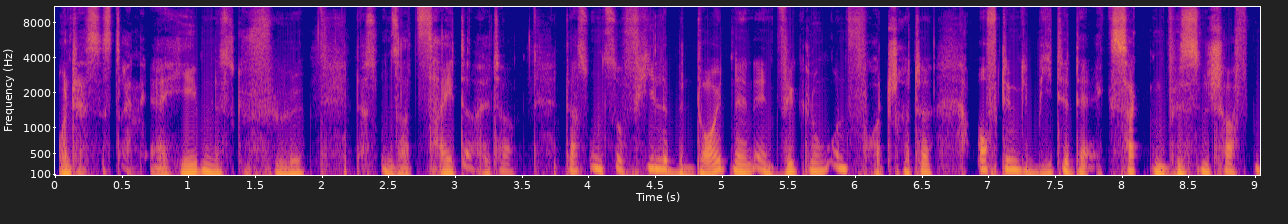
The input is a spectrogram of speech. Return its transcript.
Und es ist ein erhebendes Gefühl, dass unser Zeitalter, das uns so viele bedeutende Entwicklungen und Fortschritte auf dem Gebiete der exakten Wissenschaften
